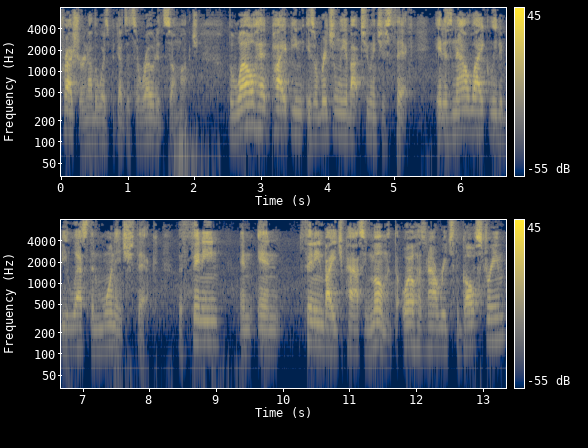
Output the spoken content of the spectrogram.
pressure. In other words, because it's eroded so much. The wellhead piping is originally about two inches thick. It is now likely to be less than one inch thick. The thinning and, and thinning by each passing moment. The oil has now reached the Gulf Stream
